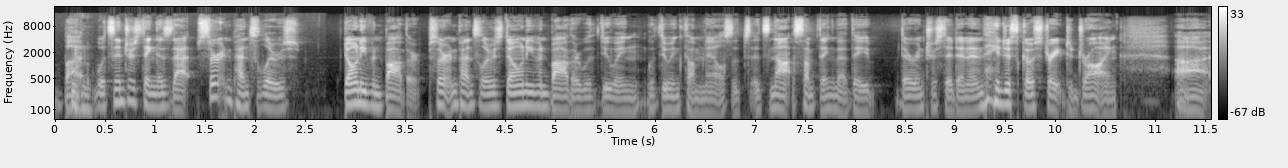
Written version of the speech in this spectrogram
but what's interesting is that certain pencilers don't even bother. Certain pencilers don't even bother with doing with doing thumbnails. It's it's not something that they they're interested in, and they just go straight to drawing. Uh,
